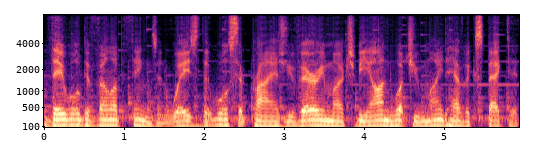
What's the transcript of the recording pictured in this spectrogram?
they will develop things in ways that will surprise you very much beyond what you might have expected.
